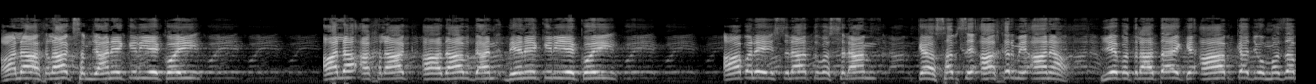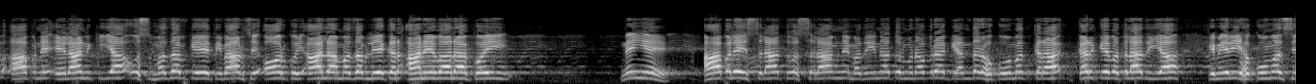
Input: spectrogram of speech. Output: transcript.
اعلیٰ اخلاق سمجھانے کے لیے کوئی، اعلیٰ اخلاق آداب دینے کے لیے کوئی۔ آپ علیہ السلاۃ وسلام کا سب سے آخر میں آنا یہ بتلاتا ہے کہ آپ کا جو مذہب آپ نے اعلان کیا، اس مذہب کے اعتبار سے اور کوئی اعلیٰ مذہب لے کر آنے والا کوئی نہیں ہے۔ آپ علیہ السلاۃ والسلام نے مدینہ المنورہ کے اندر حکومت کر کے بتلا دیا کہ میری حکومت سے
